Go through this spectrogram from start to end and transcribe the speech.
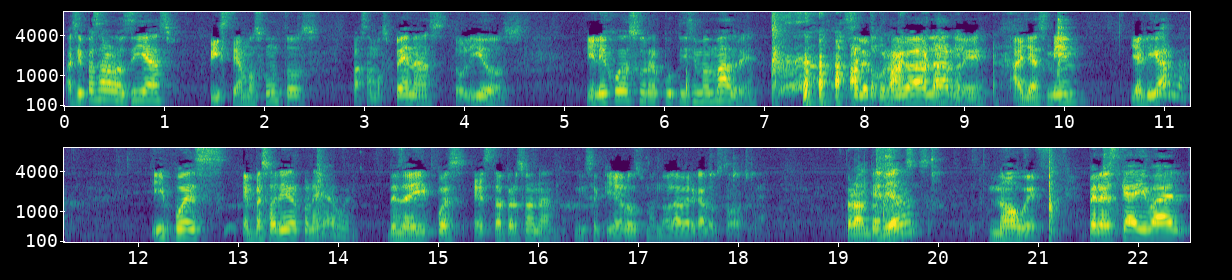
Así pasaron los días, pisteamos juntos, pasamos penas, dolidos. Y el hijo de su reputísima madre se le ocurrió hablarle a Yasmín y a ligarla. Y pues empezó a ligar con ella, güey. Desde ahí, pues, esta persona dice que ya los mandó a la verga a los dos, güey. ¿Pero anduvieron? Entonces, No, güey. Pero es que ahí va el,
